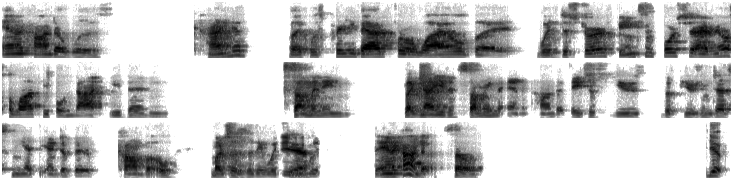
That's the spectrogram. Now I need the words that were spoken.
Anaconda was kind of like was pretty bad for a while, but with Destroyer Phoenix Enforcer, I've noticed a lot of people not even summoning, like not even summoning the Anaconda. They just use the Fusion Destiny at the end of their combo, much as they would Yeah. do with the Anaconda. So Yep.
